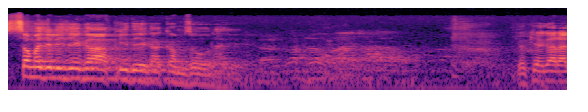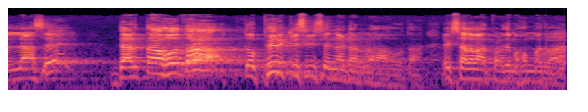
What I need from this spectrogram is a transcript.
سمجھ لیجیے گا عقیدے کا کمزور ہے۔ کیونکہ اگر اللہ سے ڈرتا ہوتا تو پھر کسی سے نہ ڈر رہا ہوتا۔ ایک سلوات پڑھ دے محمد والے۔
